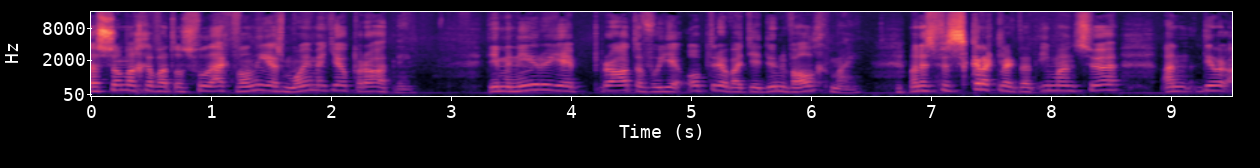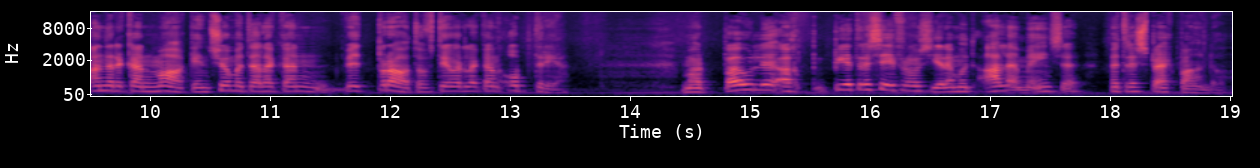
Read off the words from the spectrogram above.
Daar's sommige wat ons voel ek wil nie eers mooi met jou praat nie. Die manier hoe jy praat of hoe jy optree of wat jy doen walg my. Want dit is verskriklik dat iemand so aan teenoor ander kan maak en so met hulle kan weet praat of teenoor hulle kan optree. Maar Paulus, ag Petrus sê vir ons, julle moet alle mense met respek behandel.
